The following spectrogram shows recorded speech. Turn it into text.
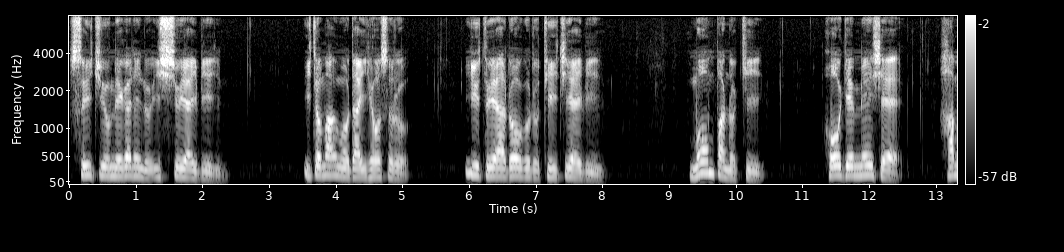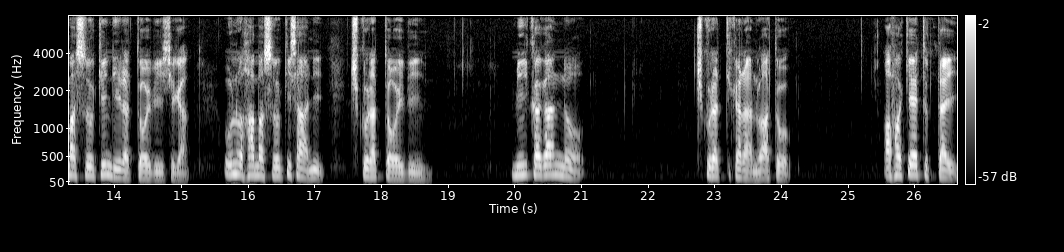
水中メガネの一種やいびん。糸満を代表するユートやローグルティーチやいびん。モンパの木方言名詞浜数金利ラットおいびしがうぬ浜数キさにチクラットおいびん。ミーカガンのチクラッティからの後アファケートったい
